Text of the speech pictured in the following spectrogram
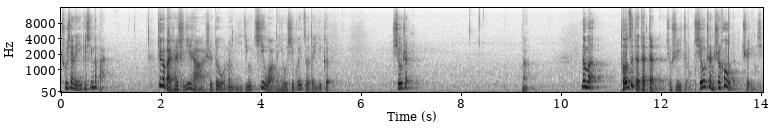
出现了一个新的板，这个板呢，实际上啊，是对我们已经既往的游戏规则的一个修正，啊，那么投资者在等的就是一种修正之后的确定性，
